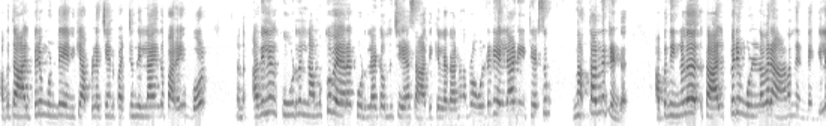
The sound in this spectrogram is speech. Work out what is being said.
അപ്പൊ താല്പര്യമുണ്ട് എനിക്ക് അപ്ലൈ ചെയ്യാൻ പറ്റുന്നില്ല എന്ന് പറയുമ്പോൾ അതിൽ കൂടുതൽ നമുക്ക് വേറെ കൂടുതലായിട്ട് ഒന്നും ചെയ്യാൻ സാധിക്കില്ല. കാരണം നമ്മൾ ഓൾറെഡി എല്ലാ ഡീറ്റെയിൽസും തന്നിട്ടുണ്ട്. അപ്പൊ നിങ്ങൾ താല്പര്യമുള്ളവരാണെന്നുണ്ടെങ്കിൽ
